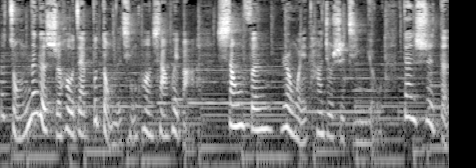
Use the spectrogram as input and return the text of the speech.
那总那个时候在不懂的情况下，会把香氛认为它就是精油。但是等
